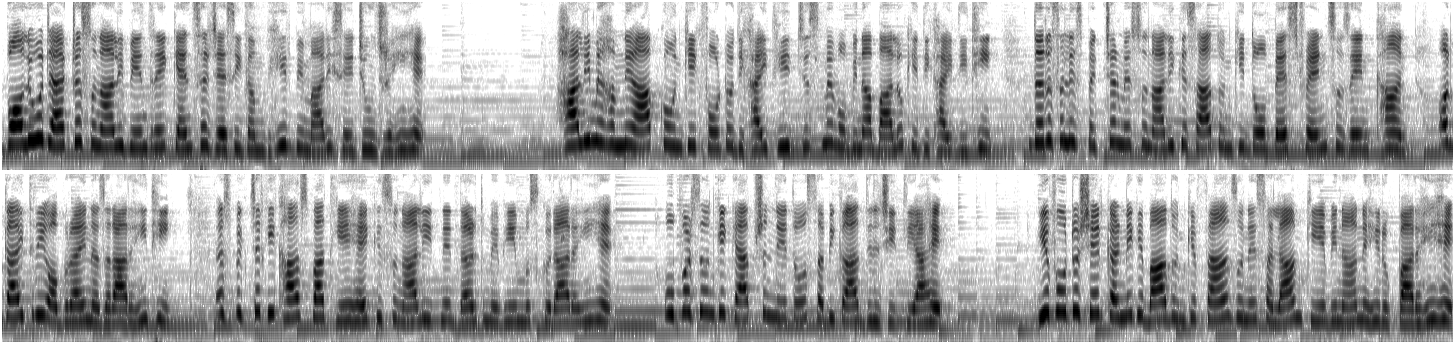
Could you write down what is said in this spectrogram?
Bollywood actress Sonali Bendre cancer जैसी गंभीर बीमारी से जूझ रही हैं। हाल ही में हमने आपको उनकी एक फ़ोटो दिखाई थी, जिसमें वो बिना बालों की दिखाई दी थी दरअसल इस पिक्चर में सोनाली के साथ उनकी दो बेस्ट फ्रेंड सुजैन खान और गायत्री ओबराय नज़र आ रही थी इस पिक्चर की खास बात यह है कि सोनाली इतने दर्द में भी मुस्कुरा रही हैं। ऊपर से उनके कैप्शन ने तो सभी का दिल जीत लिया है ये फ़ोटो शेयर करने के बाद उनके फैंस उन्हें सलाम किए बिना नहीं रुक पा रहे हैं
